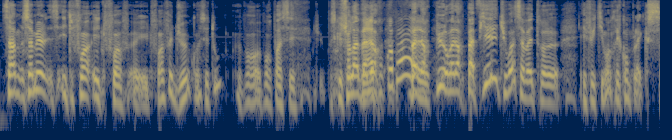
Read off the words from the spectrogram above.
Samuel, il te faut un, il te faut, il te faut un fait de jeu, quoi, c'est tout, pour, pour, passer. Parce que sur la bah, valeur, valeur pure, valeur papier, tu vois, ça va être euh, effectivement très complexe.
